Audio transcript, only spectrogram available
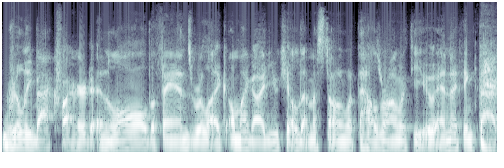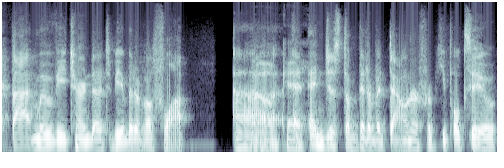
really backfired, and all the fans were like, oh my God, you killed Emma Stone. What the hell's wrong with you? And I think that that movie turned out to be a bit of a flop. Uh, Oh, okay. and, and just a bit of a downer for people too.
